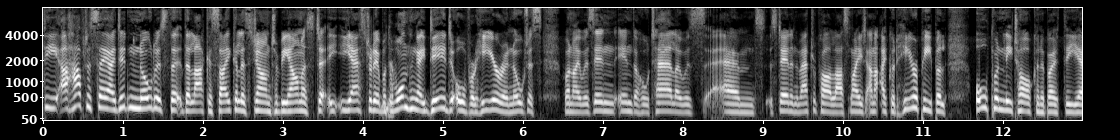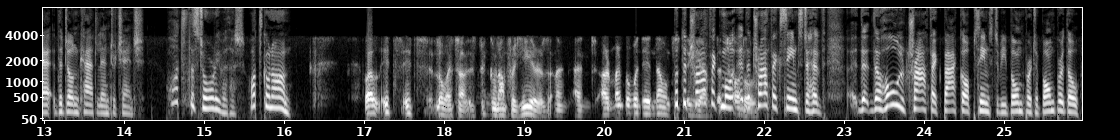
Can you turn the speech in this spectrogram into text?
the I have to say I didn't notice the, the lack of cyclists, John. To be honest, uh, yesterday. But the one thing I did overhear and notice when I was in, in the hotel, I was um, staying in the Metropole last night, and I could hear people openly talking about the uh, the Dunkettle interchange. What's the story with it? What's going on? Well, it's it's low. It's, it's been going on for years, and, and I remember when they announced. But the, the uh, traffic, uh, the, mo- the, traffic seems to have the, the whole traffic backup seems to be bumper to bumper though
